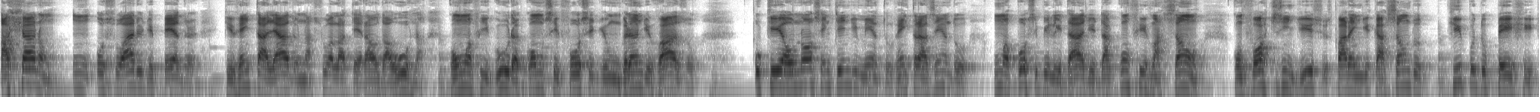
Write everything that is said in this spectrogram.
acharam um ossuário de pedra que vem talhado na sua lateral da urna com uma figura como se fosse de um grande vaso, o que ao nosso entendimento vem trazendo uma possibilidade da confirmação com fortes indícios para indicação do tipo do peixe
